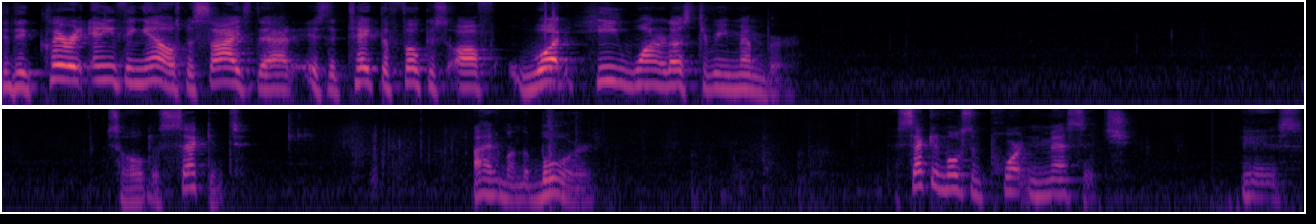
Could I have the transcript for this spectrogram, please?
To declare it anything else besides that is to take the focus off what he wanted us to remember. So, the second item on the board, the second most important message is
